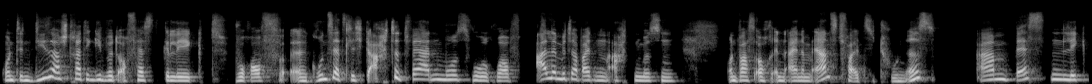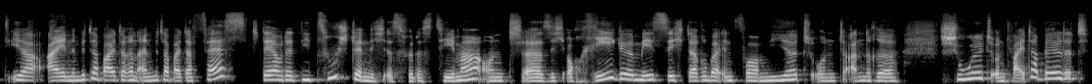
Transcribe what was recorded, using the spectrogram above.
Und in dieser Strategie wird auch festgelegt, worauf äh, grundsätzlich geachtet werden muss, worauf alle Mitarbeitenden achten müssen und was auch in einem Ernstfall zu tun ist. Am besten legt ihr eine Mitarbeiterin, einen Mitarbeiter fest, der oder die zuständig ist für das Thema und äh, sich auch regelmäßig darüber informiert und andere schult und weiterbildet.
